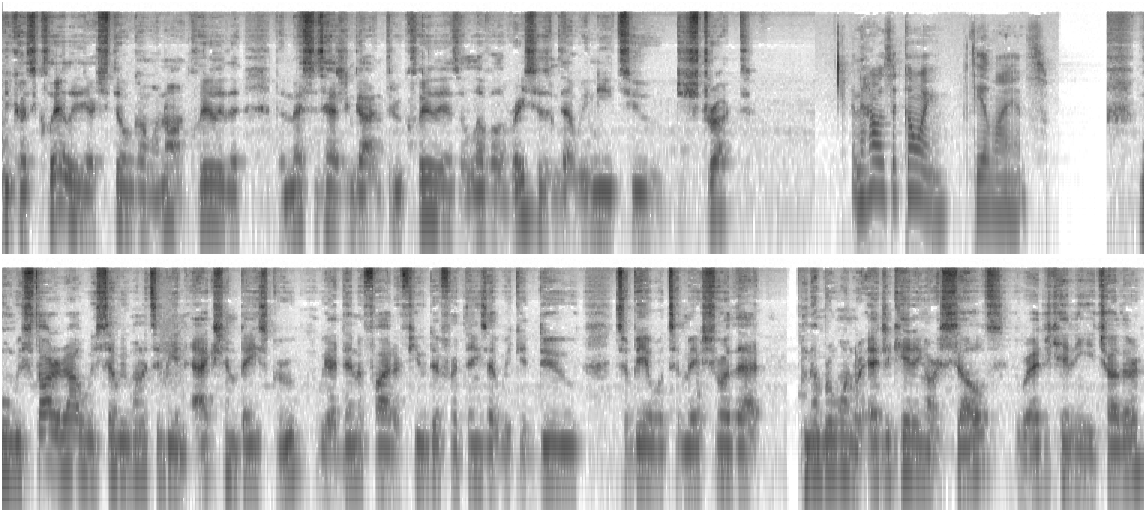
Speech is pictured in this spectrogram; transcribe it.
because clearly they're still going on. Clearly the, the message hasn't gotten through. Clearly there's a level of racism that we need to destruct. And how is it going, the Alliance? When we started out, we said we wanted to be an action based group. We identified a few different things that we could do to be able to make sure that number one, we're educating ourselves, we're educating each other,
